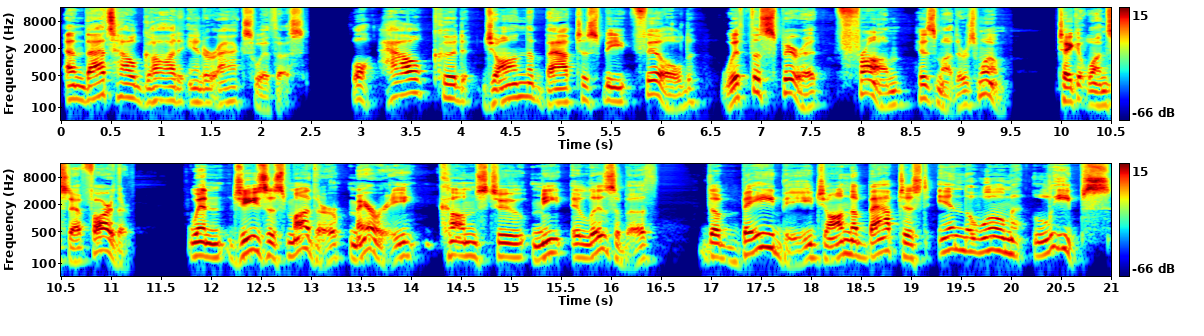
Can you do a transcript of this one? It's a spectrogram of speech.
and that's how God interacts with us. Well, how could John the Baptist be filled with the Spirit from his mother's womb? Take it one step farther. When Jesus' mother, Mary, comes to meet Elizabeth, the baby, John the Baptist, in the womb leaps.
